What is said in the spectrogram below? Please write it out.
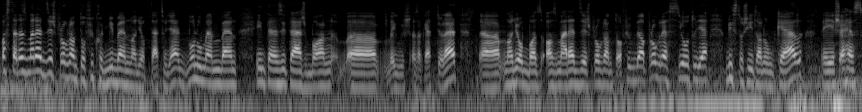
Aztán ez már edzésprogramtól függ, hogy miben nagyobb, tehát ugye volumenben, intenzitásban, mégis ez a kettő lehet, nagyobb az, az már edzésprogramtól függ, de a progressziót ugye biztosítanunk kell, és ehhez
